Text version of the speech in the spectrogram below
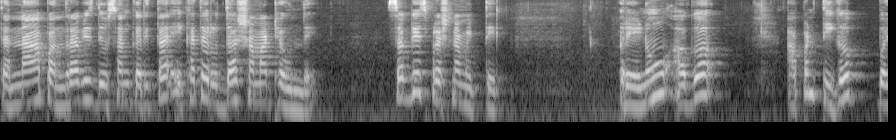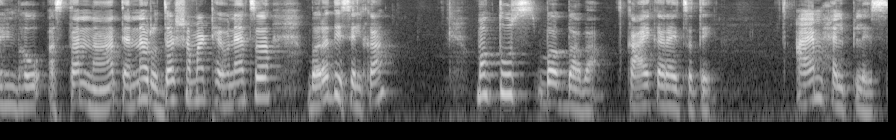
त्यांना पंधरा वीस दिवसांकरिता एखाद्या वृद्धाश्रमात ठेवून दे. सगळेच प्रश्न मिटतील. रेणू अगं आपण तिघं बहीण भाऊ असताना त्यांना वृद्धाश्रमात ठेवण्याचं बरं दिसेल का? मग तूच बघ बाबा काय करायचं ते. I am helpless.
